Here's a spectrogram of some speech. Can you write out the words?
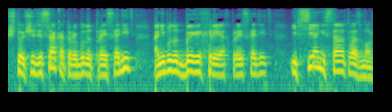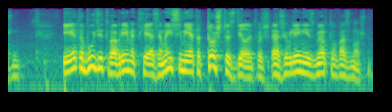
что чудеса, которые будут происходить, они будут бэрихрех происходить, и все они станут возможны. И это будет во время Тхиаза Мейсими, это то, что сделает оживление из мертвых возможным.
